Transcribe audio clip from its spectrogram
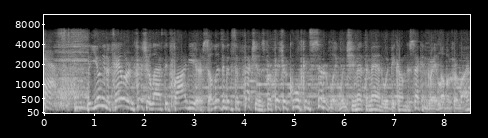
passed. The union of Taylor and Fisher lasted five years. Elizabeth's affections for Fisher cooled considerably when she met the man who would become the second great love of her life,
